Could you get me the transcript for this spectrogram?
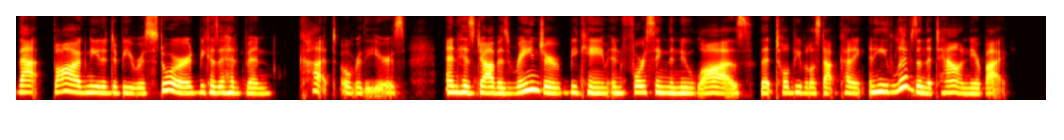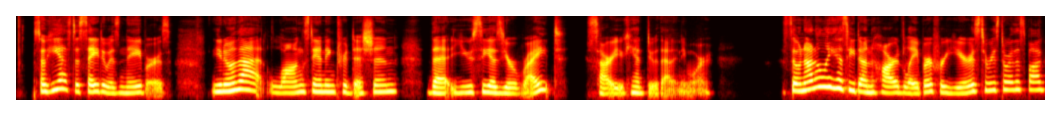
That bog needed to be restored because it had been cut over the years. And his job as ranger became enforcing the new laws that told people to stop cutting. And he lives in the town nearby. So he has to say to his neighbors, you know that long-standing tradition that you see as your right? Sorry, you can't do that anymore. So not only has he done hard labor for years to restore this bog,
